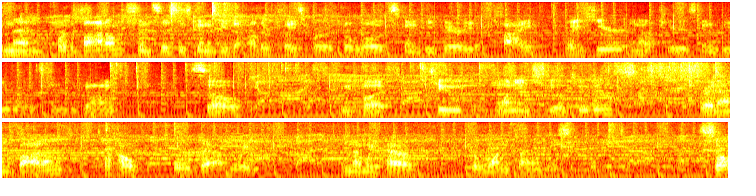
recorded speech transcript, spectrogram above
And then for the bottom, since this is going to be the other place where the load's going to be very high, right here and up here is going to be where it's to be going. So we put two one inch steel tubings right on the bottom to help hold that weight. And then we have the one triangle support. So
